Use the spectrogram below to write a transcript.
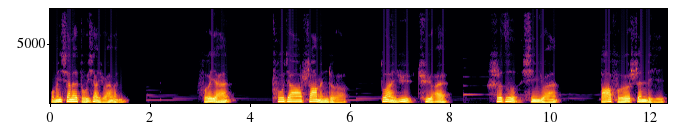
我们先来读一下原文。佛言：出家沙门者，断欲去爱，失自心源，达佛身理，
